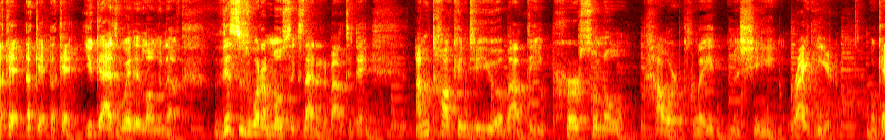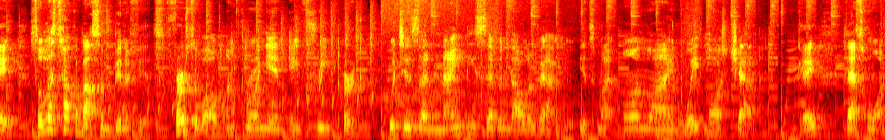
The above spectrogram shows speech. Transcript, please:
Okay, okay, okay. You guys waited long enough. This is what I'm most excited about today. I'm talking to you about the personal power plate machine right here. Okay, so let's talk about some benefits. First of all, I'm throwing in a free perk, which is a $97 value. It's my online weight loss challenge. Okay, that's one.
